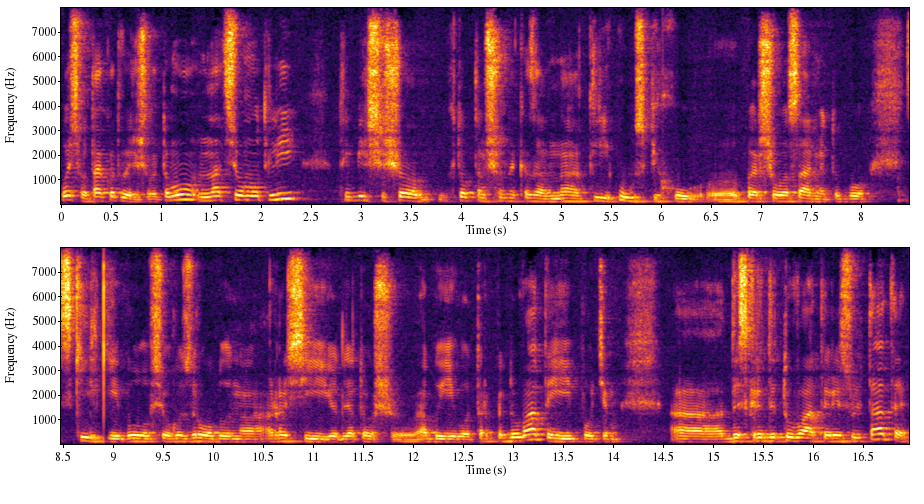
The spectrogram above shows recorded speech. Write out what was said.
Ось отак от вирішили. Тому на цьому тлі, тим більше, що хто б там що не казав, на тлі успіху е, першого саміту, бо скільки було всього зроблено Росією для того, аби його торпедувати і потім е, дискредитувати результати.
